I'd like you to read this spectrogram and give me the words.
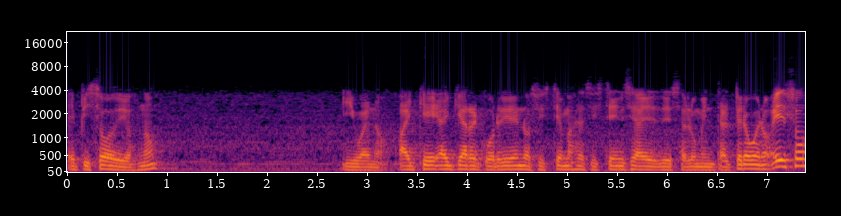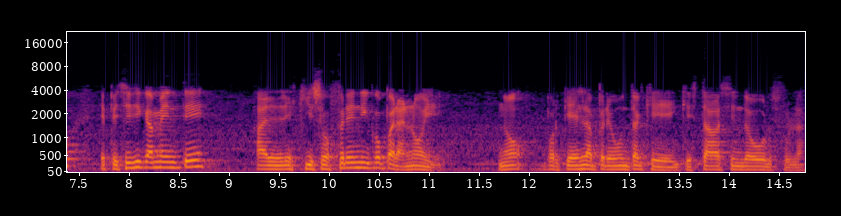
episodios, ¿no? Y bueno, hay que, hay que recurrir en los sistemas de asistencia de, salud mental. Pero bueno, eso específicamente al esquizofrénico paranoide, ¿no? Porque es la pregunta que, que estaba haciendo Úrsula.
